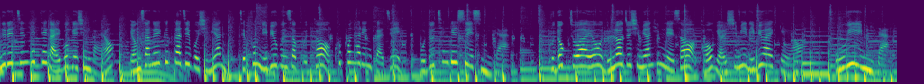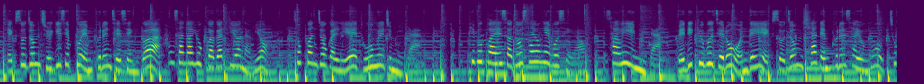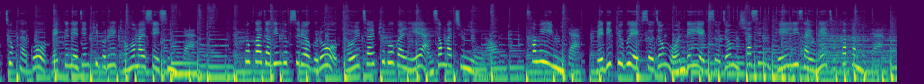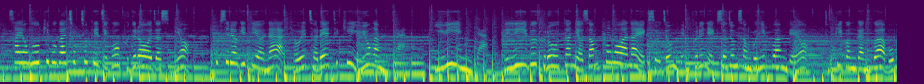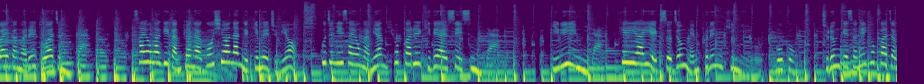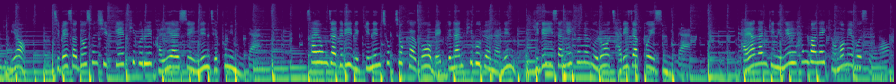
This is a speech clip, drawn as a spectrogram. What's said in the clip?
오늘의 찐 혜택 알고 계신가요? 영상을 끝까지 보시면 제품 리뷰 분석부터 쿠폰 할인까지 모두 챙길 수 있습니다. 구독, 좋아요 눌러주시면 힘내서 더욱 열심히 리뷰할게요. 5위입니다. 엑소좀 줄기세포 앰플은 재생과 항산화 효과가 뛰어나며 속건조 관리에 도움을 줍니다. 피부과에서도 사용해보세요. 4위입니다. 메디큐브 제로 원데이 엑소좀 샷 앰플은 사용 후 촉촉하고 매끈해진 피부를 경험할 수 있습니다. 효과적인 흡수력으로 겨울철 피부 관리에 안성맞춤이에요. 3위입니다. 메디큐브 엑소좀 원데이 엑소좀 샷은 데일리 사용에 적합합니다. 사용 후 피부가 촉촉해지고 부드러워졌으며 흡수력이 뛰어나 겨울철에 특히 유용합니다. 2위입니다. 릴리이브 여성 탈모 완화 엑소좀 앰플은 엑소좀 성분이 포함되어 두피 건강과 모발 강화를 도와줍니다. 사용하기 간편하고 시원한 느낌을 주며 꾸준히 사용하면 효과를 기대할 수 있습니다. 1위입니다. KI 엑소좀 앰플은 기미, 모공, 주름 개선에 효과적이며 집에서도 손쉽게 피부를 관리할 수 있는 제품입니다. 사용자들이 느끼는 촉촉하고 매끈한 피부 변화는 기대 이상의 효능으로 자리 잡고 있습니다. 다양한 기능을 한 번에 경험해 보세요.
